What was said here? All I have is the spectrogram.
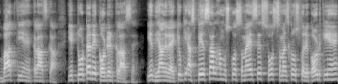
बात किए हैं क्लास का, ये टोटल रिकॉर्डेड क्लास है। ये ध्यान रहे, क्योंकि स्पेशल हम उसको समय से, सोच समझकर उसको रिकॉर्ड किए हैं,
